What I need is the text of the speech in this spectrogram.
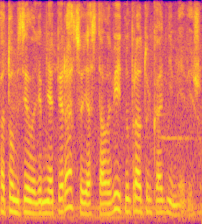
Потом сделали мне операцию, я стала видеть, ну, правда, только одним я вижу.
